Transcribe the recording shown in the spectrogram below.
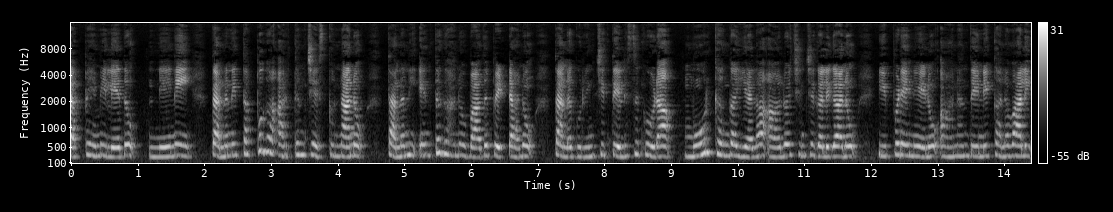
తప్పేమీ లేదు. నేనే తనని తప్పుగా అర్థం చేసుకున్నాను. తనని ఎంతగానో బాధ పెట్టాను తన గురించి తెలిసి కూడా మూర్ఖంగా ఎలా ఆలోచించగలిగాను ఇప్పుడే నేను ఆనందిని కలవాలి.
